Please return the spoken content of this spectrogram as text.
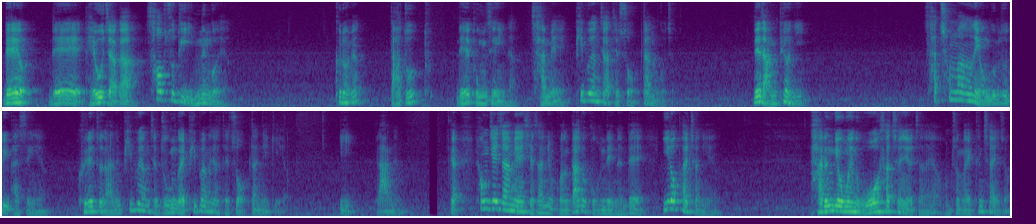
내, 내 배우자가 사업 소득이 있는 거예요. 그러면 나도 도- 내 동생이나 자매, 피부양자가 될 수 없다는 거죠. 내 남편이 4천만 원의 연금 소득이 발생해요. 그래도 나는 피부양자 누군가의 피부양자가 될 수 없다는 얘기예요. 이 라는. 그러니까 형제자매의 재산 요건은 따로 구분되어 있는데 1억 8천이에요. 다른 경우에는 5억 4천이었잖아요. 엄청나게 큰 차이죠.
